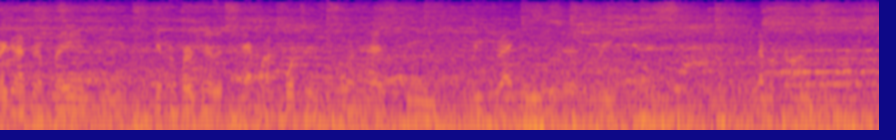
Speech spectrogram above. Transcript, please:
Alright guys, we're gonna play a different version of the Shamrock Fortune. This one has the three dragons, uh, three leprechauns.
